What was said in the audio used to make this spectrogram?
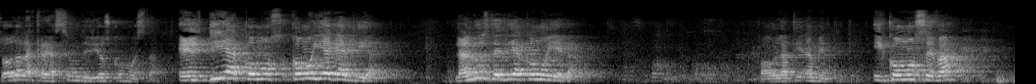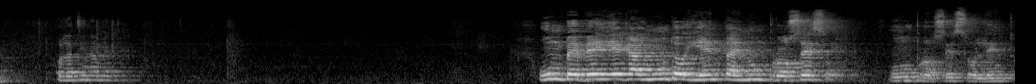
Toda la creación de Dios, ¿cómo está? El día, ¿cómo, cómo llega el día? La luz del día, ¿cómo llega? Paulatinamente. ¿Y cómo se va? Paulatinamente. Un bebé llega al mundo y entra en un proceso, un proceso lento.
